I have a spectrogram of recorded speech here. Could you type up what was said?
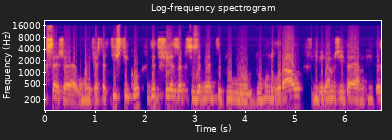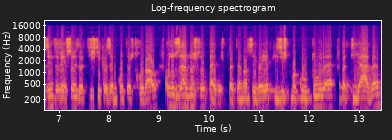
que seja um manifesto artístico de defesa precisamente do, do mundo rural e, digamos, e, da, e das intervenções artísticas em contexto rural, cruzando as fronteiras. Portanto, a nossa ideia é que existe uma cultura partilhada,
